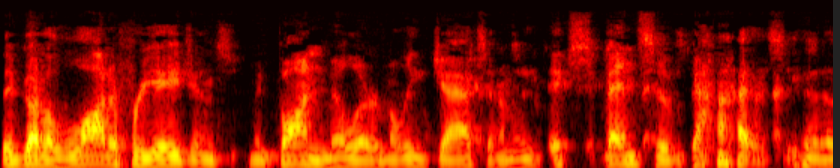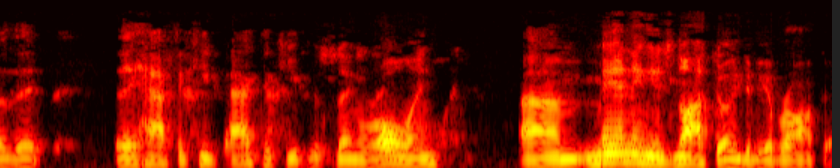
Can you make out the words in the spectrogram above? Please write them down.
They've got a lot of free agents. I mean, Von Miller, Malik Jackson. I mean, expensive guys. You know that they have to keep back to keep this thing rolling. Um, Manning is not going to be a Bronco.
